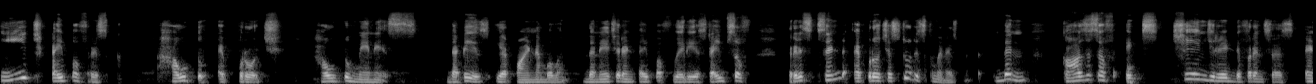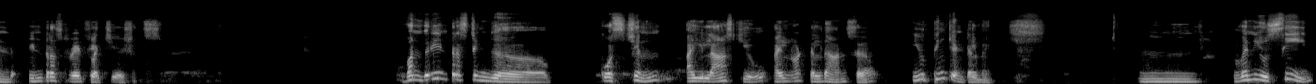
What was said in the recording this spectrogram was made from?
each type of risk, how to approach, how to manage. That is your point number one, the nature and type of various types of risks and approaches to risk management. Then causes of exchange rate differences and interest rate fluctuations. One very interesting uh, question I will ask you, I will not tell the answer. You think and tell me. Mm, when you see,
